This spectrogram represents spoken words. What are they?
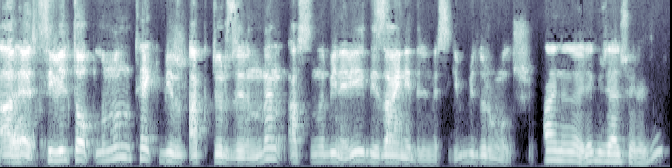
yani, evet, sivil toplumun tek bir aktör üzerinden aslında bir nevi dizayn edilmesi gibi bir durum oluşuyor. Aynen öyle güzel söyledin.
